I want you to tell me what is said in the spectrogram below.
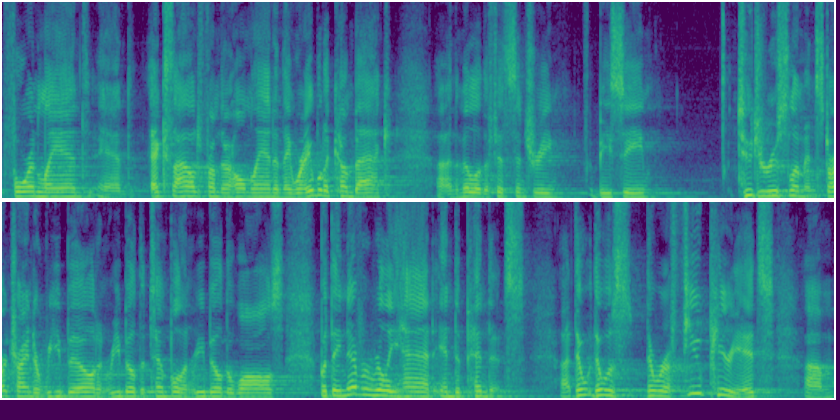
foreign land and exiled from their homeland, and they were able to come back uh, in the middle of the fifth century BC to Jerusalem and start trying to rebuild and rebuild the temple and rebuild the walls, but they never really had independence. Uh, there, there, was, there were a few periods um,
